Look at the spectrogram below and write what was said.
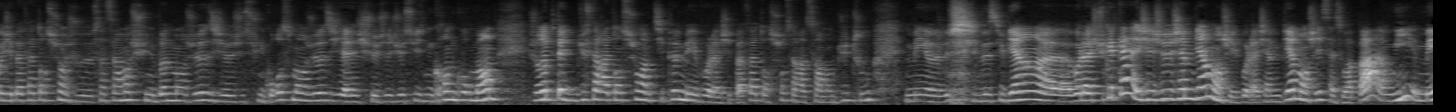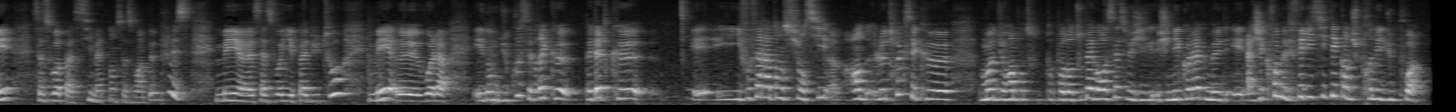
moi j'ai pas fait attention, je, sincèrement je suis une bonne mangeuse, je, suis une grosse mangeuse, je, suis une grande gourmande. J'aurais peut-être dû faire attention un petit peu mais voilà j'ai pas fait attention sincèrement du tout. Mais euh, je me suis bien, euh, voilà je suis quelqu'un, j'aime bien manger, voilà j'aime bien manger, ça se voit pas, oui mais ça se voit pas, si maintenant ça se voit un peu plus, mais euh, ça se voyait pas du tout. Mais voilà. Et donc du coup c'est vrai que peut-être que il faut faire attention. Si, le truc c'est que moi durant pendant toute la grossesse, le gynécologue me, à chaque fois me félicitait quand je prenais du poids.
